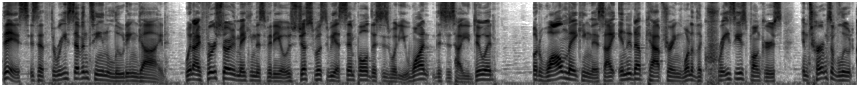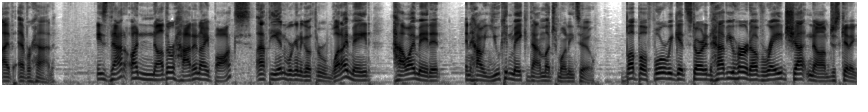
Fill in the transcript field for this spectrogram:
This is a 317 looting guide. When I first started making this video, it was just supposed to be a simple, this is what you want, this is how you do it. But while making this, I ended up capturing one of the craziest bunkers in terms of loot I've ever had. Is that another Hadanite box? At the end, we're going to go through what I made, how I made it, and how you can make that much money too. But before we get started, have you heard of Raid Chat? No, I'm just kidding.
